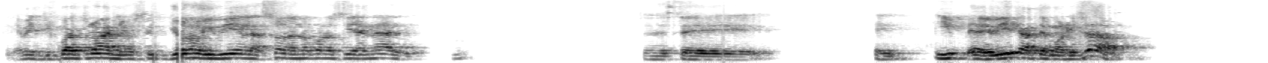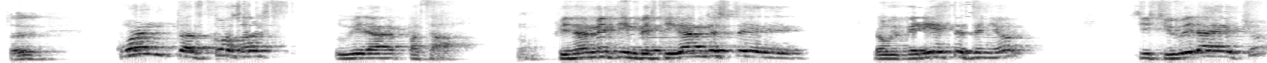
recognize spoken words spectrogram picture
tenía 24 años, yo no vivía en la zona, no conocía a nadie. Entonces, este, y vivía atemorizado. Entonces, ¿cuántas cosas hubiera pasado? ¿no? Finalmente, investigando este, lo que quería este señor, si se hubiera hecho,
